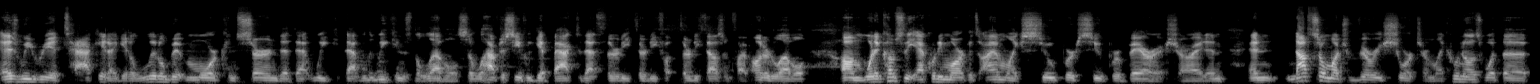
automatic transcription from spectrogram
As we reattack it i get a little bit more concerned that that week that weakens the level. So we'll have to see if we get back to that 30 30 30500 level. Um, when it comes to the equity markets i am like super super bearish all right? And and not so much very short term. Like who knows what the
